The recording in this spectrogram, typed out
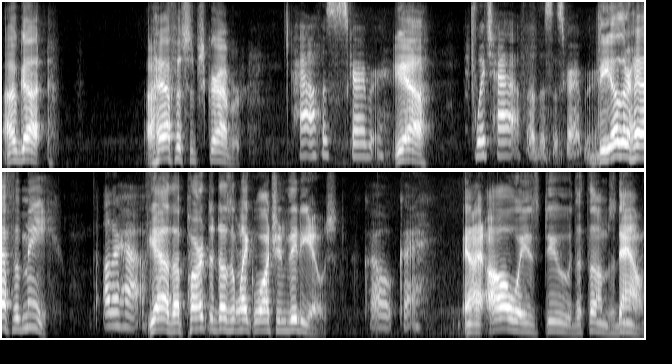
I've got a half a subscriber. Half a subscriber. Yeah, Which half of the subscriber? the other half of me. The other half. Yeah, the part that doesn't like watching videos. Okay. And I always do the thumbs down.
